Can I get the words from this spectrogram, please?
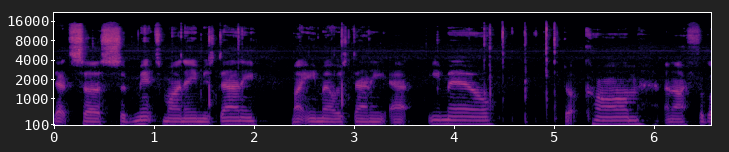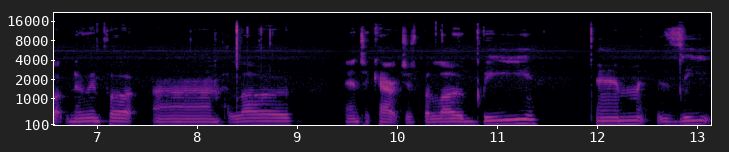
let's uh, submit. My name is Danny. My email is danny at email.com. And I forgot the new input. Um, hello. Enter characters below. B M Z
